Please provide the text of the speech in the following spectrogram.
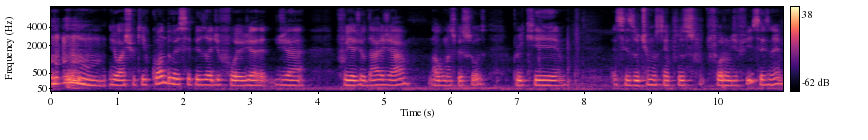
eu acho que quando esse episódio foi, eu já, já fui ajudar já algumas pessoas, porque esses últimos tempos foram difíceis, né?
